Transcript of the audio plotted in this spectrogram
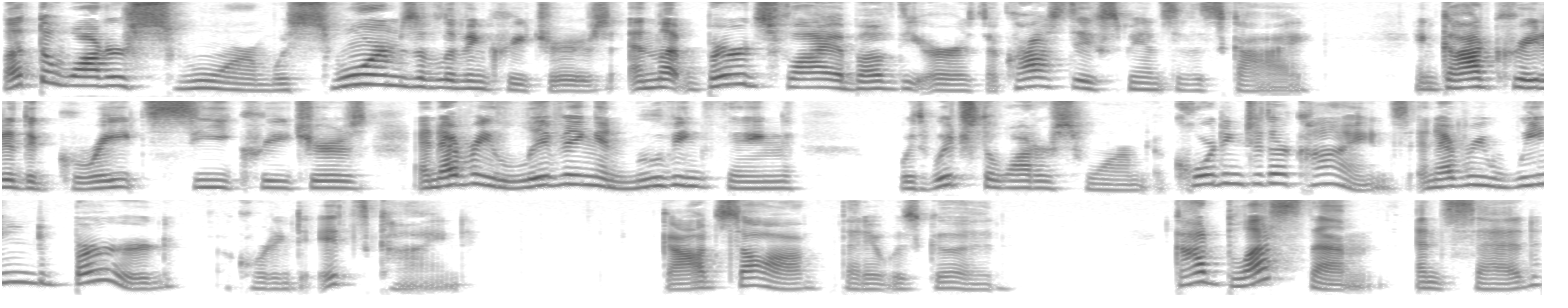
Let the waters swarm with swarms of living creatures, and let birds fly above the earth across the expanse of the sky. And God created the great sea creatures and every living and moving thing with which the water swarmed, according to their kinds, and every winged bird according to its kind. God saw that it was good. God blessed them and said,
